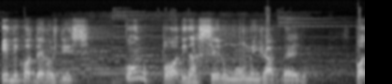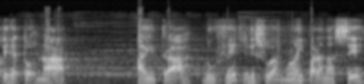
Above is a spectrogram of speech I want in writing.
E Nicodemos disse: Como pode nascer um homem já velho? Pode retornar a entrar no ventre de sua mãe para nascer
